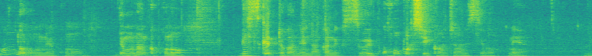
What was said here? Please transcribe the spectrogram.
なんだろうねこの。でもなんかこのビスケットがねなんかねすごい香ばしい感じなんですよねうん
